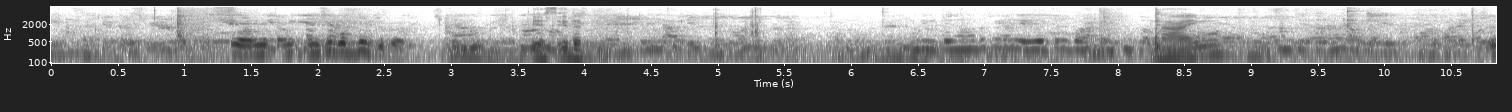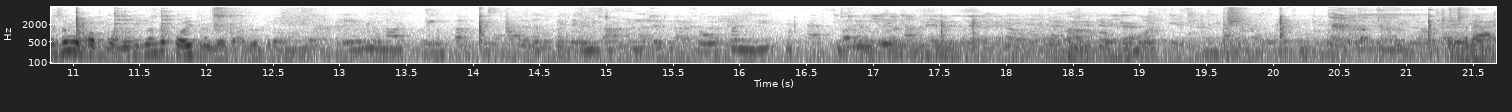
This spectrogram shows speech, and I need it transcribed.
यस इधर ନାଇଁ ମ ଏସବୁ ହବ ଦେଖୁଛନ୍ତି କହିଥିଲି ଆଗତୁର Right.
